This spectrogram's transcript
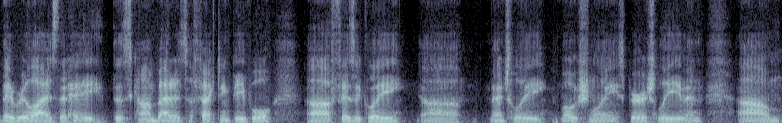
they realized that hey this combat is affecting people uh, physically uh, mentally, emotionally, spiritually, even. Um,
